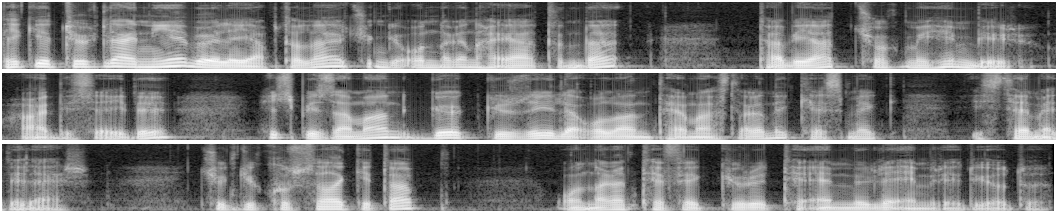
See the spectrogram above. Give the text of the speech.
Peki Türkler niye böyle yaptılar? Çünkü onların hayatında tabiat çok mühim bir hadiseydi. Hiçbir zaman gökyüzüyle olan temaslarını kesmek istemediler. Çünkü kutsal kitap onlara tefekkürü, teemmülü emrediyordu.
